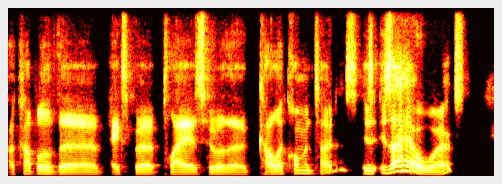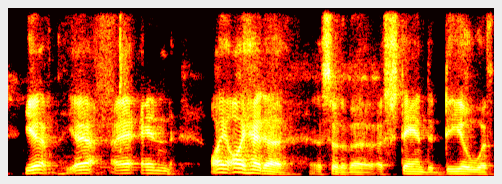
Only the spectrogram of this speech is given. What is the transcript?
a couple of the expert players who are the color commentators. Is, is that how it works? Yeah, yeah, and I, I had a, a, sort of a, a, standard deal with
